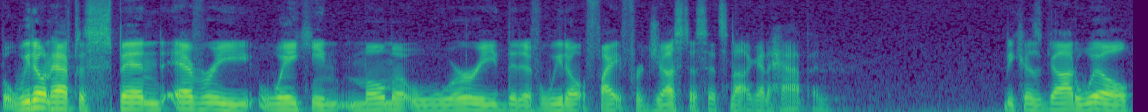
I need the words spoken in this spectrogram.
But we don't have to spend every waking moment worried that if we don't fight for justice, it's not going to happen. Because God will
